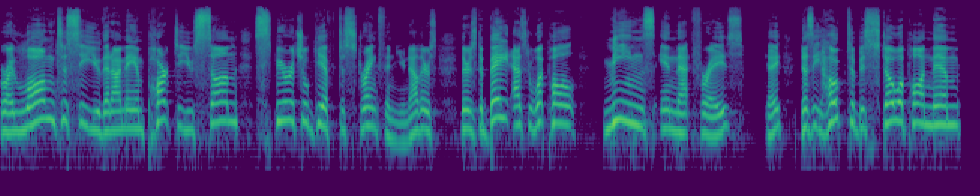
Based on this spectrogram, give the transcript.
For I long to see you that I may impart to you some spiritual gift to strengthen you. Now, there's, there's debate as to what Paul means in that phrase. Okay? Does he hope to bestow upon them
